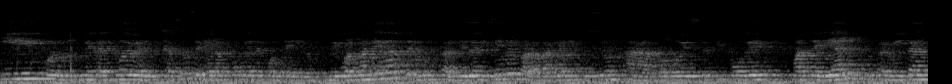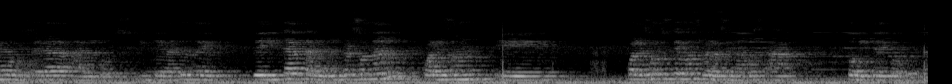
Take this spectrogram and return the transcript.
y pues, el mecanismo de verificación sería las copias de contenido. De igual manera, tenemos hasta el 10 de diciembre para darle difusión a todo este tipo de material que permita conocer a, los integrantes de, del ICAT, al, personal, cuáles son, eh, cuáles son los temas relacionados a comité de conducta.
